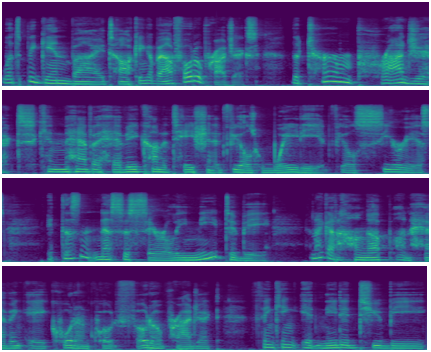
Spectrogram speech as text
Let's begin by talking about photo projects. The term project can have a heavy connotation. It feels weighty, it feels serious. It doesn't necessarily need to be. And I got hung up on having a quote unquote photo project, thinking it needed to be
